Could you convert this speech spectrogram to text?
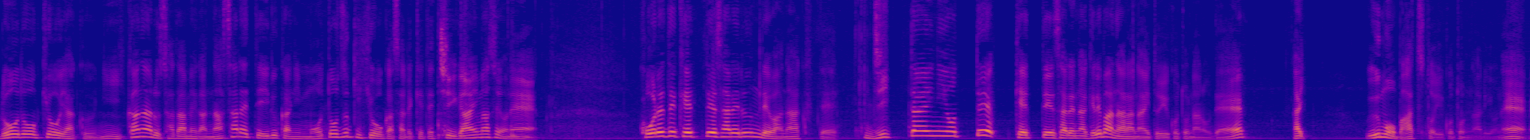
労働協約にいかなる定めがなされているかに基づき評価されて違いますよね。これで決定されるんではなくて実態によって決定されなければならないということなのではい「う」も「罰」ということになるよね。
